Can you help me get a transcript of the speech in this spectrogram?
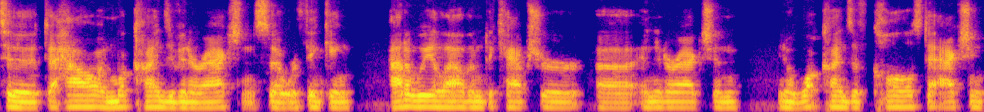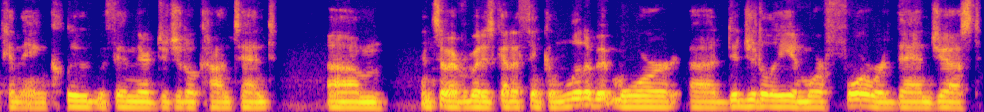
to to how and what kinds of interactions. So we're thinking, how do we allow them to capture uh, an interaction? You know, what kinds of calls to action can they include within their digital content? Um, and so everybody's got to think a little bit more uh, digitally and more forward than just,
